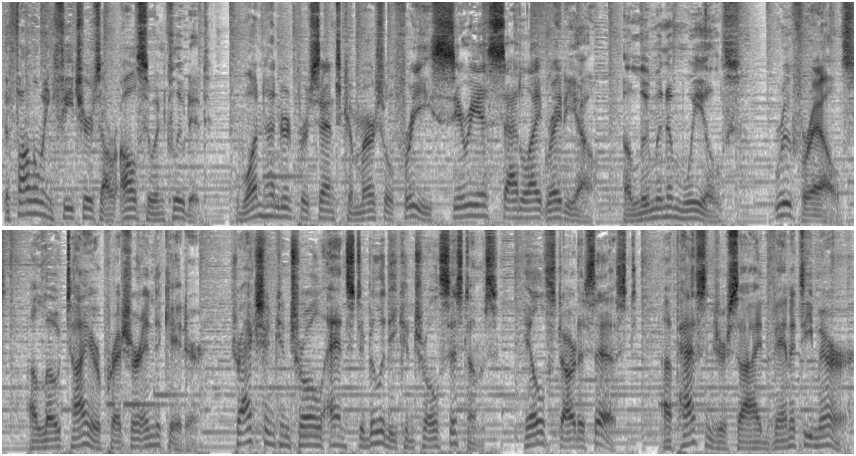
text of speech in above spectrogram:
The following features are also included 100% commercial-free Sirius satellite radio, aluminum wheels, roof rails, a low tire pressure indicator, traction control and stability control systems, hill start assist, a passenger side vanity mirror,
